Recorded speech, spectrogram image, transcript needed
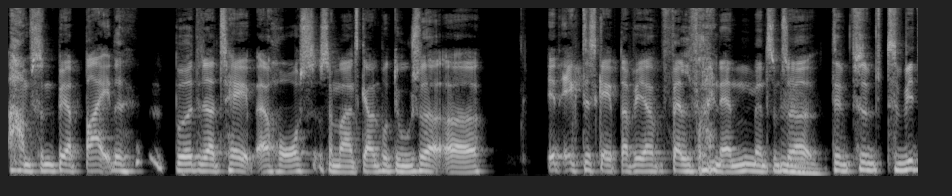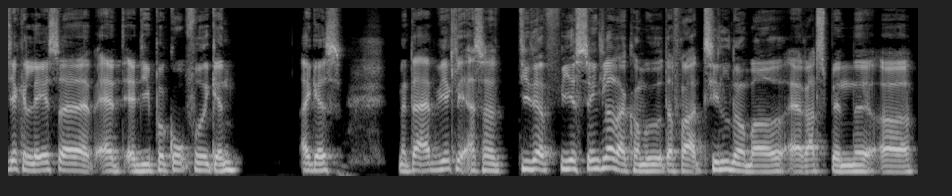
ham sådan bearbejde både det der tab af Horse, som var hans gamle producer, og et ægteskab, der er ved at falde fra hinanden, men som så, det, så, så vidt jeg kan læse, at, at de er på god fod igen, I guess. Men der er virkelig, altså, de der fire singler, der er kommet ud derfra, titelnummeret er ret spændende, og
